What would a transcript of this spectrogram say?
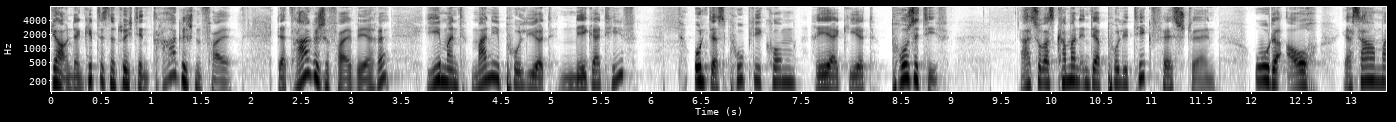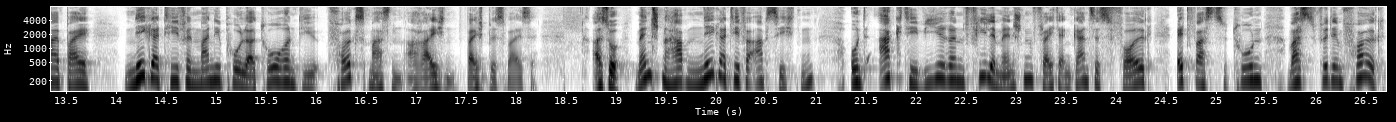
Ja, und dann gibt es natürlich den tragischen Fall. Der tragische Fall wäre, jemand manipuliert negativ, und das Publikum reagiert positiv. Ja, sowas kann man in der Politik feststellen oder auch, ja, sagen wir mal, bei negativen Manipulatoren, die Volksmassen erreichen, beispielsweise. Also Menschen haben negative Absichten und aktivieren viele Menschen, vielleicht ein ganzes Volk, etwas zu tun, was für dem Volk,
